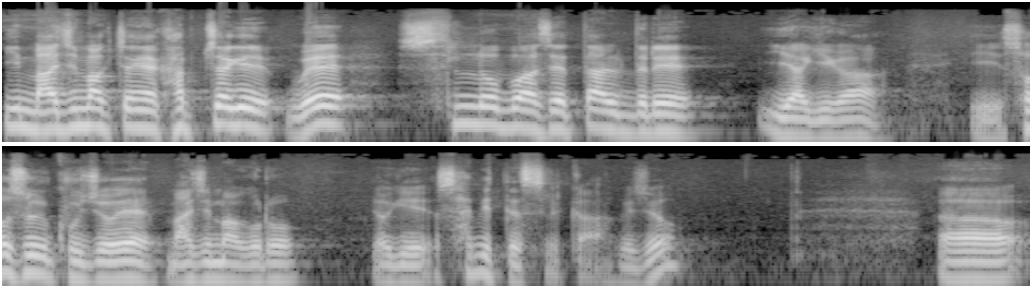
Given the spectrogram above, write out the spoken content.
이 마지막 장에 갑자기 왜 슬로브핫의 딸들의 이야기가 이 서술 구조의 마지막으로 여기 삽입됐을까? 그죠? 어,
